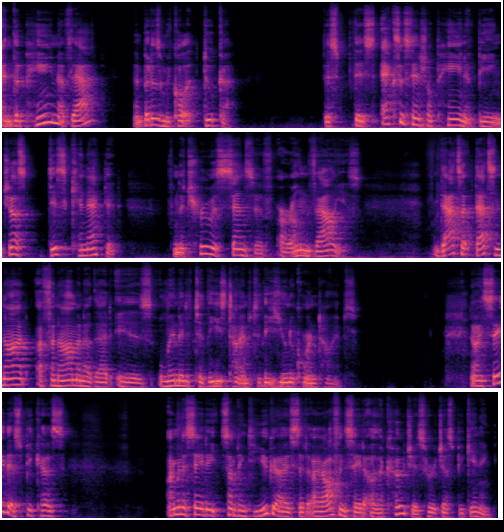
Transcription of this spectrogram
And the pain of that in Buddhism, we call it dukkha. This, this existential pain of being just disconnected from the truest sense of our own values. That's, a, that's not a phenomena that is limited to these times, to these unicorn times. Now, I say this because I'm going to say to, something to you guys that I often say to other coaches who are just beginning.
